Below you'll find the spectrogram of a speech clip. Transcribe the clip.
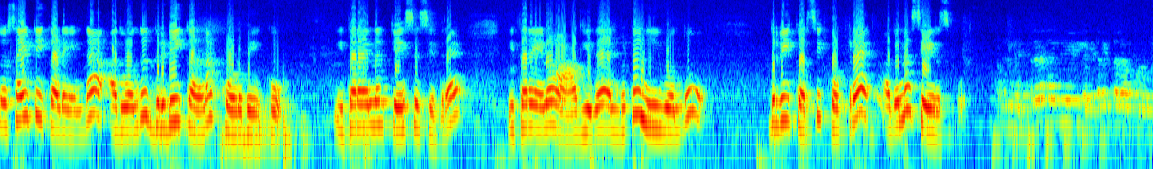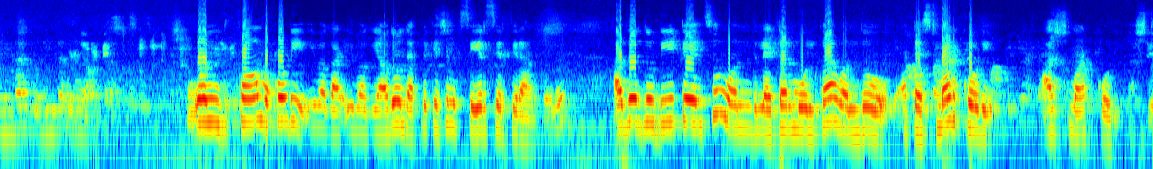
ಸೊಸೈಟಿ ಕಡೆಯಿಂದ ಅದು ಒಂದು ದೃಢೀಕರಣ ಕೊಡಬೇಕು. ಈ ಥರ ಏನಾದ್ರು ಕೇಸಸ್ ಇದ್ರೆ ಈ ಥರ ಏನೋ ಆಗಿದೆ ಅಂದ್ಬಿಟ್ಟು ನೀವೊಂದು ದೃಢೀಕರಿಸಿ ಕೊಟ್ರೆ ಅದನ್ನ ಸೇರಿಸ್ಬೋದು. ಒಂದು ಫಾರ್ಮ್ ಕೊಡಿ ಇವಾಗ ಇವಾಗ ಯಾವುದೋ ಒಂದು ಅಪ್ಲಿಕೇಶನ್ಗೆ ಸೇರಿಸಿರ್ತೀರಾ ಅಂತೇಳಿ. ಅದರದ್ದು ಡೀಟೇಲ್ಸು ಒಂದು ಲೆಟರ್ ಮೂಲಕ ಒಂದು ಟೆಸ್ಟ್ ಮಾಡಿ ಕೊಡಿ ಅಷ್ಟು ಮಾಡಿಕೊಡಿ ಅಷ್ಟೇ.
